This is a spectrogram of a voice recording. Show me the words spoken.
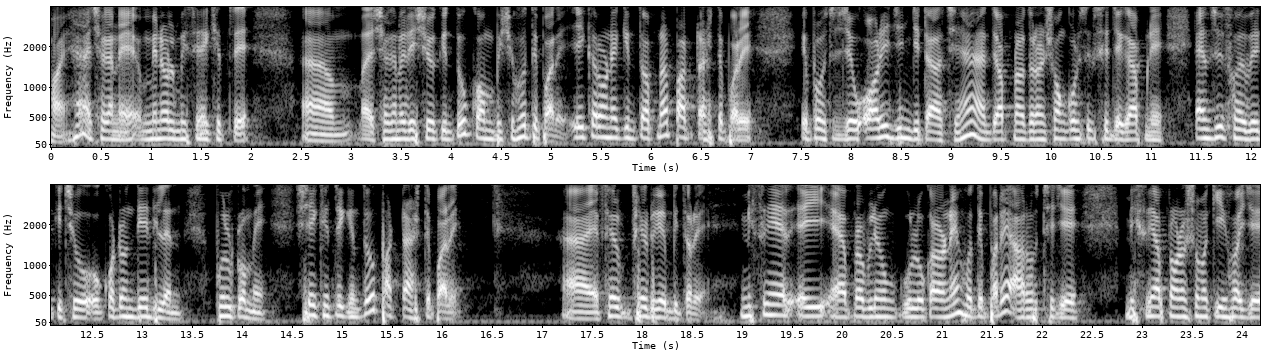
হয় হ্যাঁ? সেখানে ম্যানুয়াল মিক্সিংয়ের ক্ষেত্রে সেখানে রেশিও কিন্তু কম বেশি হতে পারে। এই কারণে কিন্তু আপনার পার্টটা আসতে পারে। এরপর হচ্ছে যে অরিজিন যেটা আছে হ্যাঁ? যে আপনার ধরেন শঙ্কর সিক্সের জায়গায় আপনি এমসি ফাইভের কিছু কটন দিয়ে দিলেন ভুলক্রমে, সেই ক্ষেত্রে কিন্তু পার্টটা আসতে পারে। ফেব্রিকের ভিতরে। মিক্সিংয়ের এই প্রবলেমগুলো কারণে হতে পারে। আর হচ্ছে যে, মিক্সিং আপনার অনেক সময় কী হয় যে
